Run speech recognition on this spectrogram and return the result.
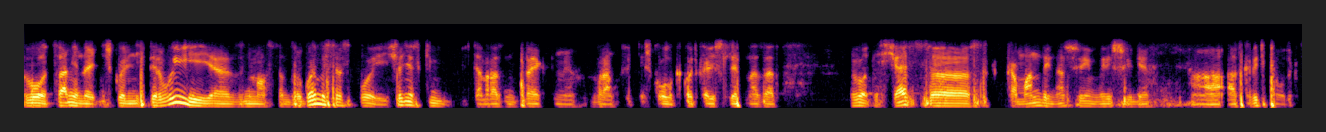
Вот, сам я на летней школе не впервые, я занимался там другой мастерской, еще несколькими там разными проектами в рамках летней школы какое-то количество лет назад. Вот, и сейчас э, с командой нашей мы решили э, открыть продукт.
